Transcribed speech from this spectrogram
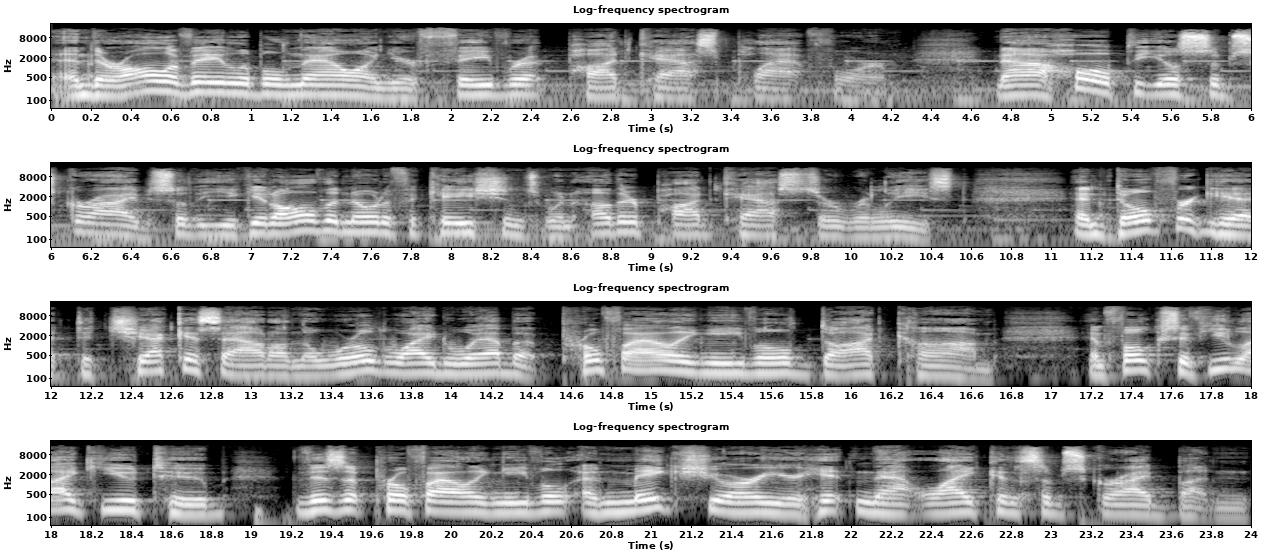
And they're all available now on your favorite podcast platform. Now, I hope that you'll subscribe so that you get all the notifications when other podcasts are released. And don't forget to check us out on the World Wide Web at profilingevil.com. And folks, if you like YouTube, visit Profiling Evil and make sure you're hitting that like and subscribe button.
